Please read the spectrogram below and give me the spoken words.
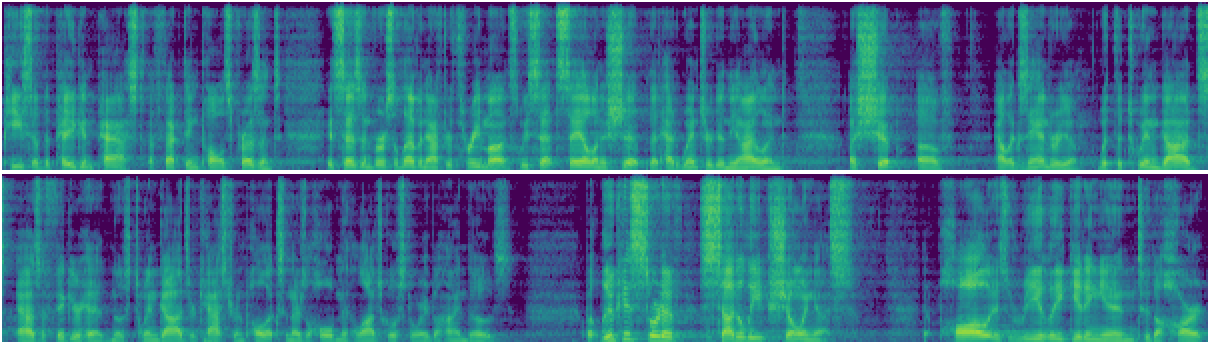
piece of the pagan past affecting Paul's present. It says in verse 11 After three months, we set sail on a ship that had wintered in the island, a ship of Alexandria with the twin gods as a figurehead. And those twin gods are Castor and Pollux, and there's a whole mythological story behind those. But Luke is sort of subtly showing us that Paul is really getting into the heart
